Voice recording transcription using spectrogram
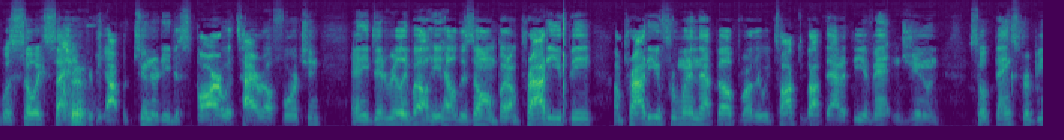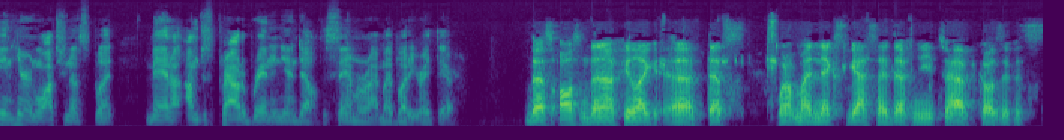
was so excited sure. for the opportunity to spar with Tyrell Fortune, and he did really well. He held his own. But I'm proud of you, B. I'm proud of you for winning that belt, brother. We talked about that at the event in June. So thanks for being here and watching us. But man, I'm just proud of Brandon Yandel, the samurai, my buddy right there. That's awesome. Then I feel like uh, that's one of my next guests I definitely need to have because if it's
